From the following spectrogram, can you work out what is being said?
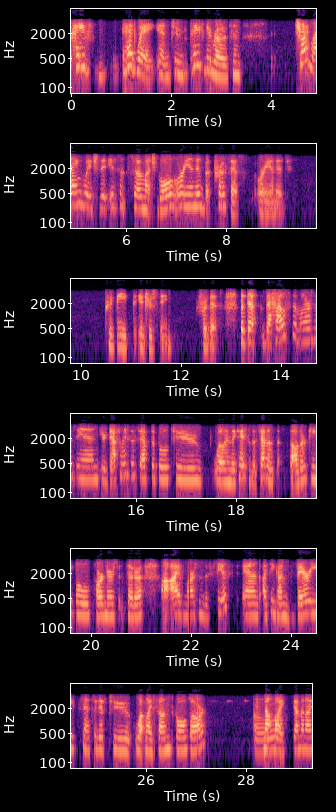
pave headway in, to pave new roads and try language that isn't so much goal oriented but process oriented could be interesting for this. But the the house that Mars is in, you're definitely susceptible to well, in the case of the seventh, the other people, partners, etc. Uh, I have Mars in the fifth, and I think I'm very sensitive to what my son's goals are. Oh. Not my Gemini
